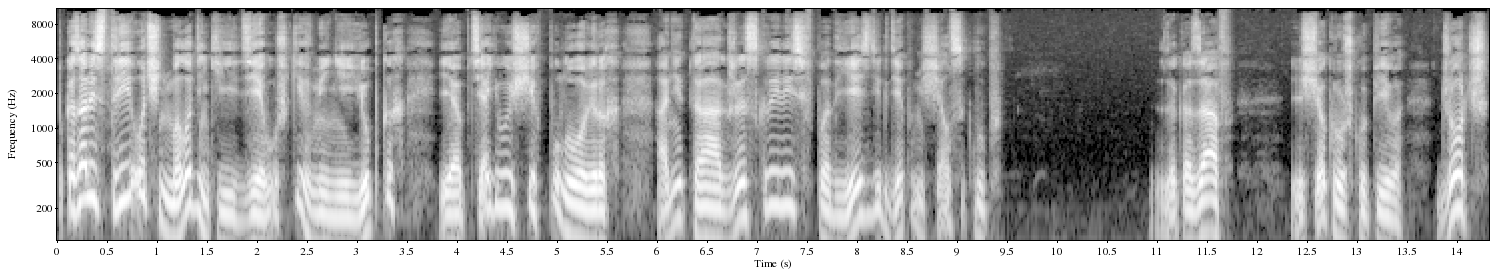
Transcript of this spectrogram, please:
Показались три очень молоденькие девушки в мини-юбках и обтягивающих пуловерах. Они также скрылись в подъезде, где помещался клуб. Заказав еще кружку пива, Джордж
